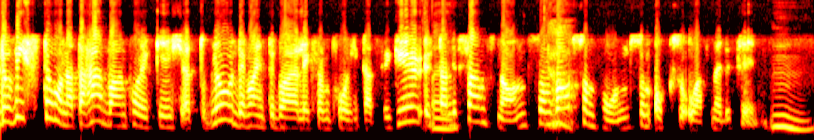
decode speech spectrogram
För då visste hon att det här var en pojke i kött och blod. Det var inte bara liksom påhittad figur utan Nej. det fanns någon som var som hon som också åt medicin. Mm.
